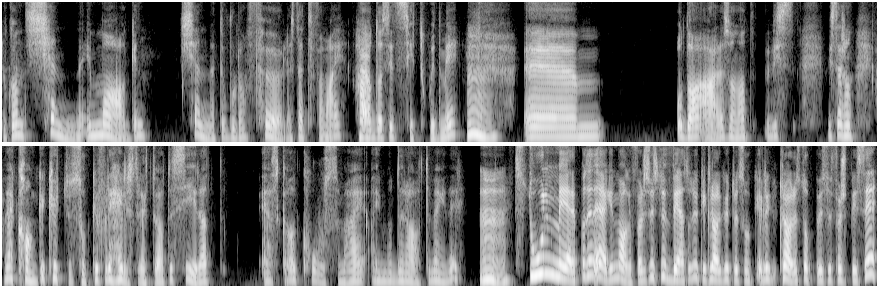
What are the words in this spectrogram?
Du kan kjenne i magen, kjenne etter hvordan føles dette for meg. How Ja. does it sit with me? Mm. Ehm, og da er det sånn at hvis, hvis det er sånn Men jeg kan ikke kutte ut sukker fordi Helsedirektoratet sier at jeg skal kose meg i moderate mengder. Mm. Stol mer på din egen magefølelse hvis du vet at du ikke klarer å, kutte sukker, eller klarer å stoppe hvis du først spiser.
